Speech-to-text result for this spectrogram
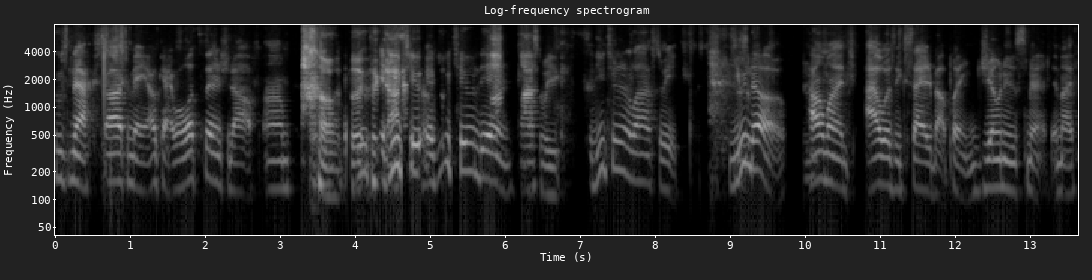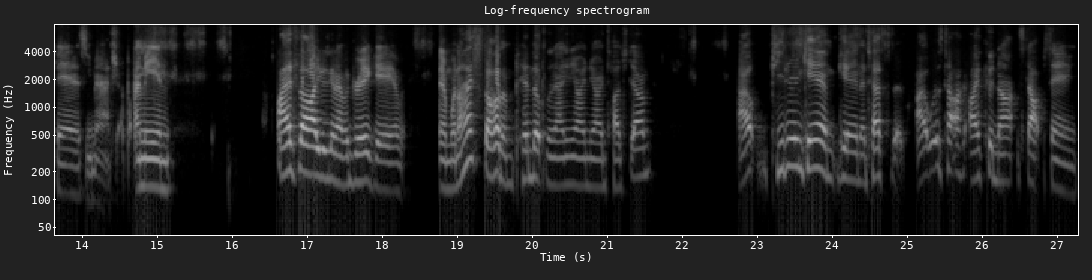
Who's next? Uh, to me. Okay. Well, let's finish it off. Um, Oh, if you, the, the if guy you, tu- if you tuned in last week. if you tuned in last week, you know how much I was excited about playing Jonnu Smith in my fantasy matchup. I mean, I thought he was gonna have a great game, and when I saw him pinned up the 99 yard touchdown, I, Peter and Cam can attest to this. I was talking. I could not stop saying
